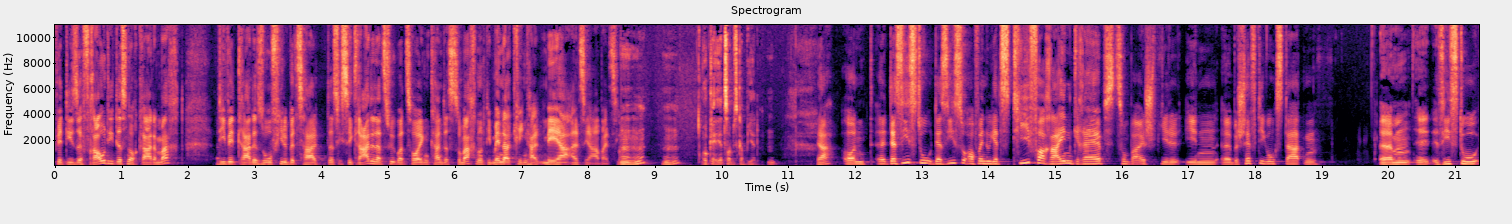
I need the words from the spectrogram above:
wird diese Frau, die das noch gerade macht, die wird gerade so viel bezahlt, dass ich sie gerade dazu überzeugen kann, das zu machen und die Männer kriegen halt mehr als ihr Arbeitszeit. Mhm, mh. Okay, jetzt habe ich kapiert. Hm? Ja, und äh, da siehst du, da siehst du auch, wenn du jetzt tiefer reingräbst, zum Beispiel in äh, Beschäftigungsdaten, ähm, äh, siehst du,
